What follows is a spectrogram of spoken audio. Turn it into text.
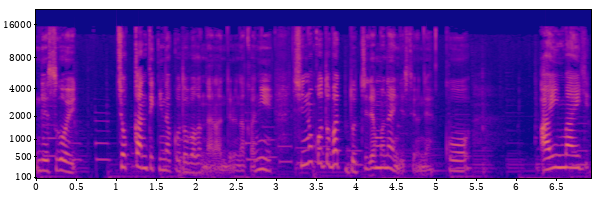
ですごい直感的な言葉が並んでる中に詩の言葉ってどっちでもないんですよね。こう曖昧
